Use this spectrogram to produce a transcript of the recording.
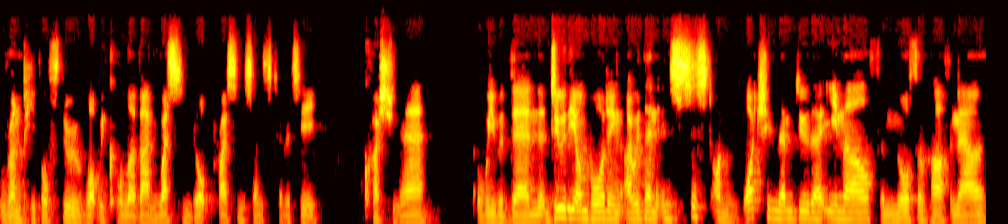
run people through what we call a Van Westendorp pricing sensitivity questionnaire. We would then do the onboarding. I would then insist on watching them do their email for north of half an hour.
